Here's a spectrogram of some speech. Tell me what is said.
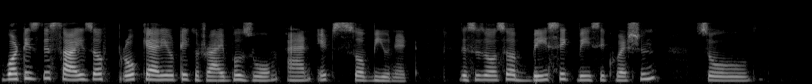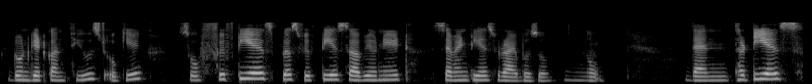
what is the size of prokaryotic ribosome and its subunit? This is also a basic basic question. So don't get confused. Okay. So 50S plus 50S subunit 70S ribosome. No. Then 30S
